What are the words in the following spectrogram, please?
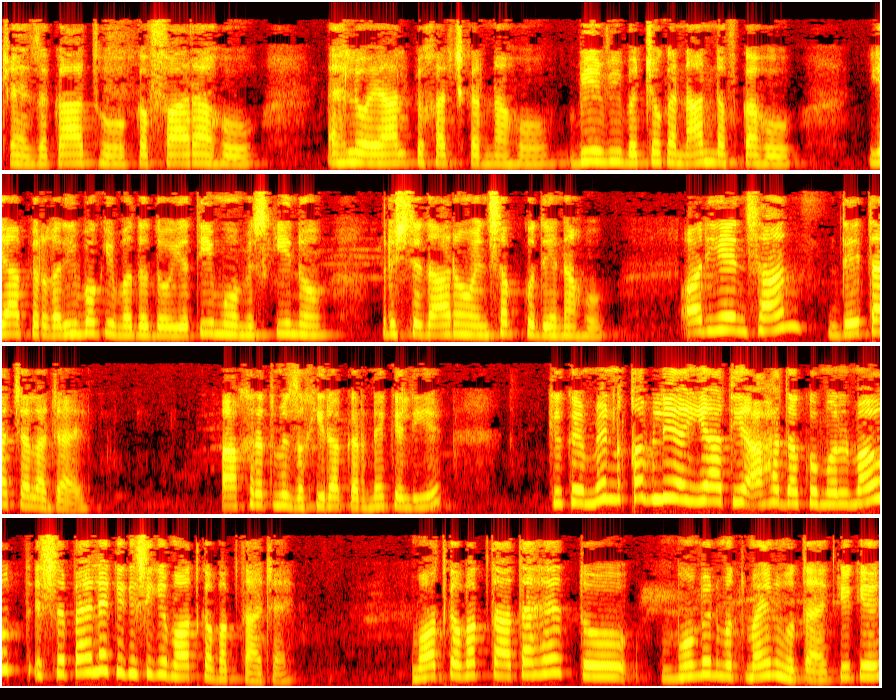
چاہے زکوٰۃ ہو، کفارہ ہو اہل و عیال پہ خرچ کرنا ہو، بیوی بچوں کا نان نفقہ ہو، یا پھر غریبوں کی مدد ہو یتیم ہو مسکین ہو رشتے دار ہو ان سب کو دینا ہو۔ اور یہ انسان دیتا چلا جائے آخرت میں ذخیرہ کرنے کے لیے، کیونکہ من قبل ایات یا عہد کو ملمت اس سے پہلے کہ کسی کی موت کا وقت آ جائے۔ موت کا وقت آتا ہے تو مومن مطمئن ہوتا ہے کیونکہ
